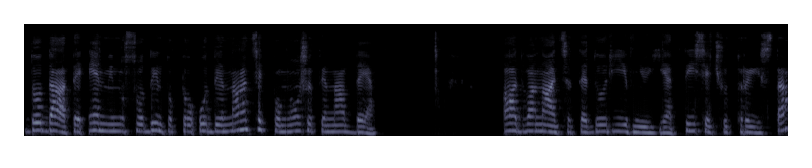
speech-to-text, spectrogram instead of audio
додати n-1, тобто 11 помножити на d. А12 дорівнює 1300.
